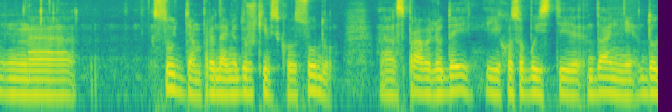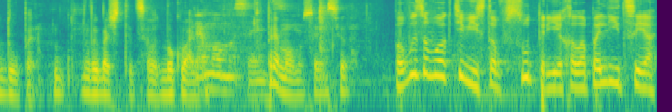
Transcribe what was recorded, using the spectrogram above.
м, е, суддям, принаймні Дружківського суду, е, справи людей і їх особисті дані до дупи. Вибачте, це от буквально. прямому сенсі. В прямому сенсі. По вызову активистов в суд приехала полиция.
